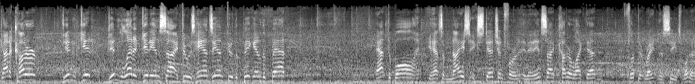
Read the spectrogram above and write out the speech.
Got a cutter, didn't get, didn't let it get inside. Threw his hands in, threw the big end of the bat at the ball. You had some nice extension for an inside cutter like that, and flipped it right in the seats. What a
